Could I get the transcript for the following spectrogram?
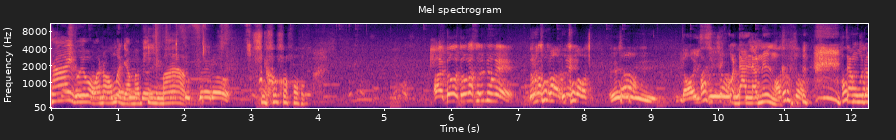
ใช่กูจะบอกว่าน้องเหมือนยามาพีมาก 아너 너가 설명해. 너가 루토가 루토가 맞 자, 나이스 กดดันแล้วหนึ่ง 맞았어 จังอูโด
